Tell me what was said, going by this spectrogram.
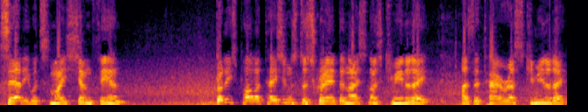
said he would smash Sinn Féin. British politicians described the nationalist community as the terrorist community.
